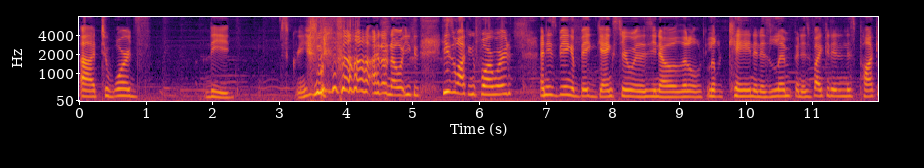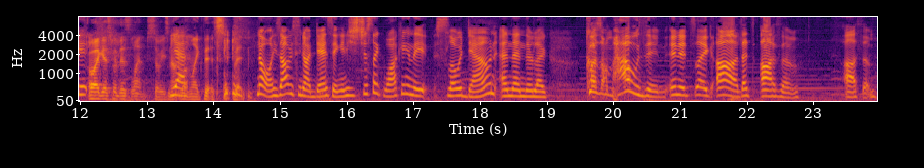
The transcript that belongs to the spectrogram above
uh, towards the screen. I don't know what you can. He's walking forward, and he's being a big gangster with his, you know, little little cane and his limp and his Vicodin in his pocket. Oh, I guess with his limp, so he's not Yeah. going like this. But No, he's obviously not dancing, and he's just like walking, and they slow it down, and then they're like, "Cause I'm housing," and it's like, ah, that's awesome, awesome.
